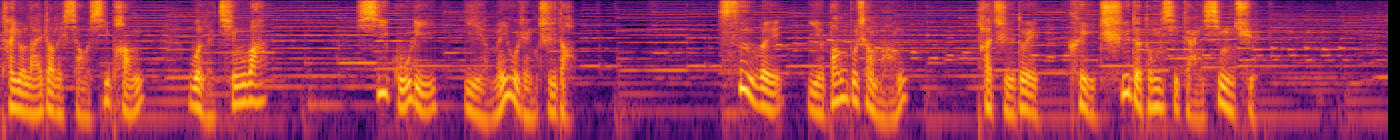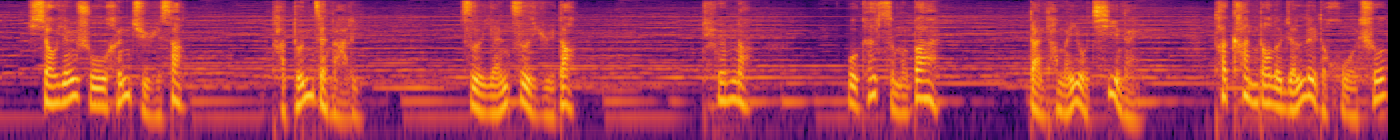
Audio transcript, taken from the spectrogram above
他又来到了小溪旁，问了青蛙。溪谷里也没有人知道。刺猬。也帮不上忙，他只对可以吃的东西感兴趣。小鼹鼠很沮丧，他蹲在那里，自言自语道：“天哪，我该怎么办？”但他没有气馁，他看到了人类的火车，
